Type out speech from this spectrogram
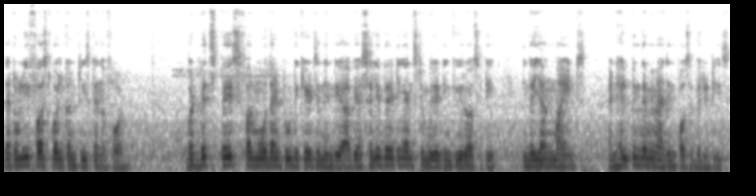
that only first world countries can afford. But with space for more than two decades in India, we are celebrating and stimulating curiosity in the young minds and helping them imagine possibilities.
